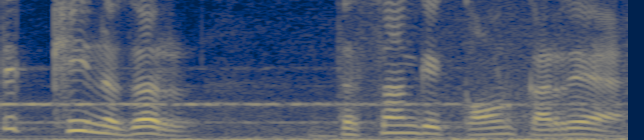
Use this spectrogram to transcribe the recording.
ਤਿੱਖੀ ਨਜ਼ਰ। ਦੱਸਾਂਗੇ ਕੌਣ ਕਰ ਰਿਹਾ ਹੈ।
